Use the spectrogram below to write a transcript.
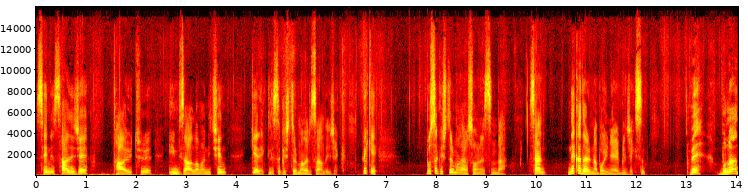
seni sadece taahhütü imzalaman için gerekli sıkıştırmaları sağlayacak. Peki bu sıkıştırmalar sonrasında sen ne kadarına boyun eğebileceksin? Ve buna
